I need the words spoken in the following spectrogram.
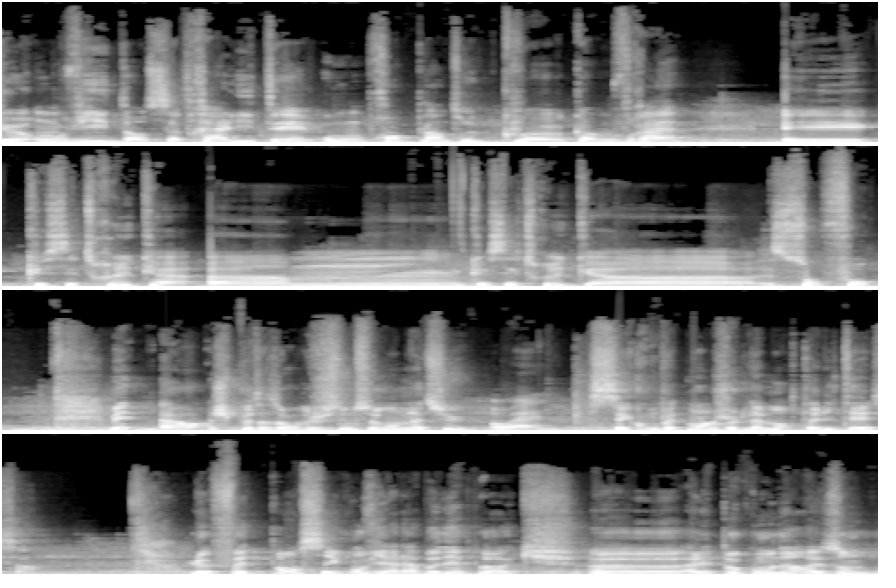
qu'on vit dans cette réalité où on prend plein de trucs euh, comme vrais et que ces trucs, euh, que ces trucs euh, sont faux. Mais alors, je peux t'interrompre juste une seconde là-dessus? Ouais. C'est complètement le jeu de la mortalité, ça. Le fait de penser qu'on vit à la bonne époque, euh, à l'époque où on a raison,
